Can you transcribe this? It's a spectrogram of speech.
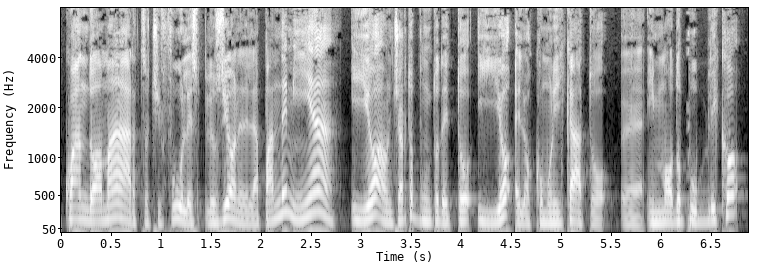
quando a marzo ci fu l'esplosione della pandemia, io a un certo punto ho detto io, e l'ho comunicato eh, in modo pubblico,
